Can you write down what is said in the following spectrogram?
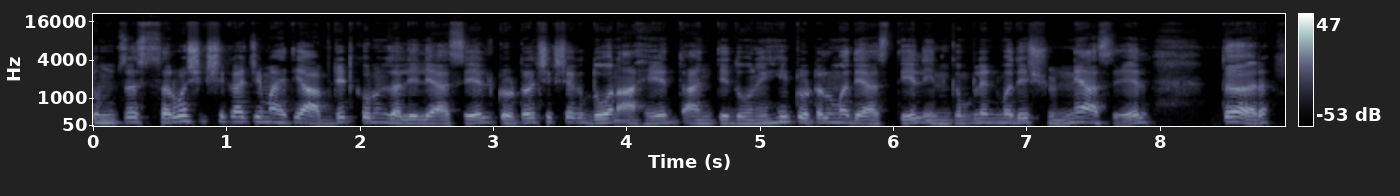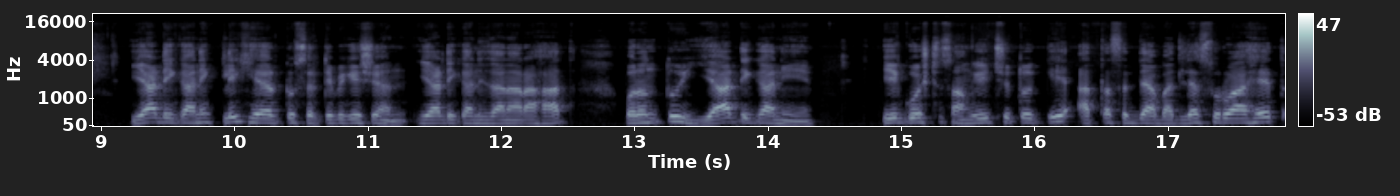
तुमचं सर्व शिक्षकाची माहिती अपडेट करून झालेली असेल. टोटल शिक्षक दोन आहेत आणि ते दोन्ही टोटलमध्ये असतील. इनकम्प्लेंटमध्ये शून्य असेल. तर या ठिकाणी क्लिक हेअर टू सर्टिफिकेशन या ठिकाणी जाणार आहात. परंतु या ठिकाणी एक गोष्ट सांगू इच्छितो की आता सध्या बदल्या सुरू आहेत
